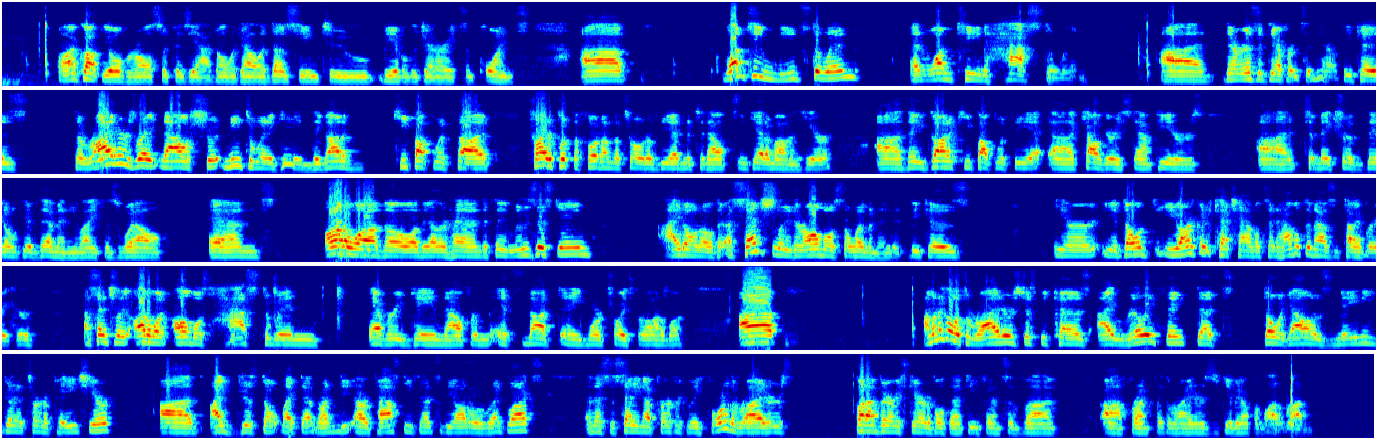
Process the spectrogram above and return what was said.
Well, I've got the over also because yeah, Dolegala does seem to be able to generate some points. Uh, one team needs to win, and one team has to win. Uh, there is a difference in there because the Riders right now should need to win a game. They got to keep up with, uh, try to put the foot on the throat of the Edmonton Elks and get them out of here. Uh, they've got to keep up with the uh, Calgary Stampeders uh, to make sure that they don't give them any life as well. And Ottawa, though, on the other hand, if they lose this game, I don't know. They're, essentially, they're almost eliminated because you're you don't you aren't going to catch Hamilton. Hamilton has the tiebreaker. Essentially, Ottawa almost has to win every game now. From it's not any more choice for Ottawa. Uh, I'm going to go with the Riders just because I really think that Dolegala is maybe going to turn a page here. Uh, I just don't like that run de- or pass defense of the Ottawa Redblacks and this is setting up perfectly for the Riders. But I'm very scared about that defensive uh, uh, front for the Riders, giving up a lot of run.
